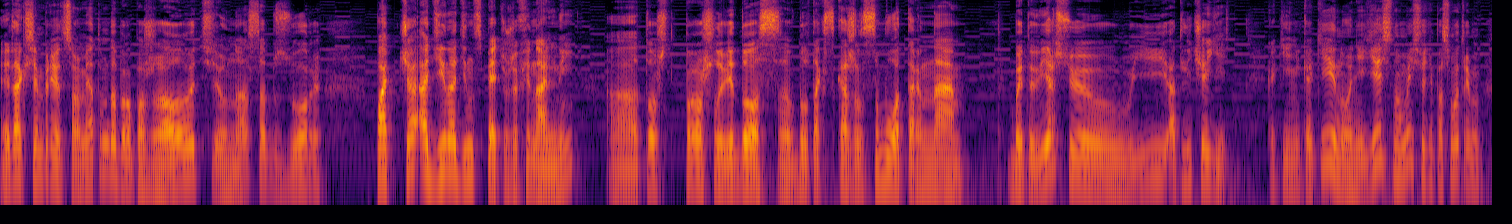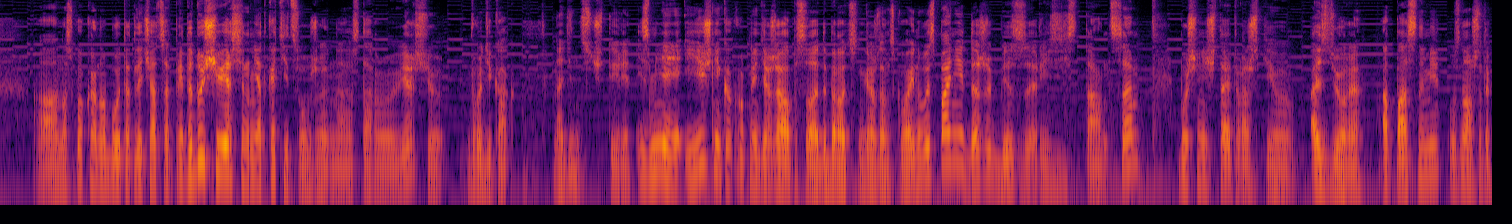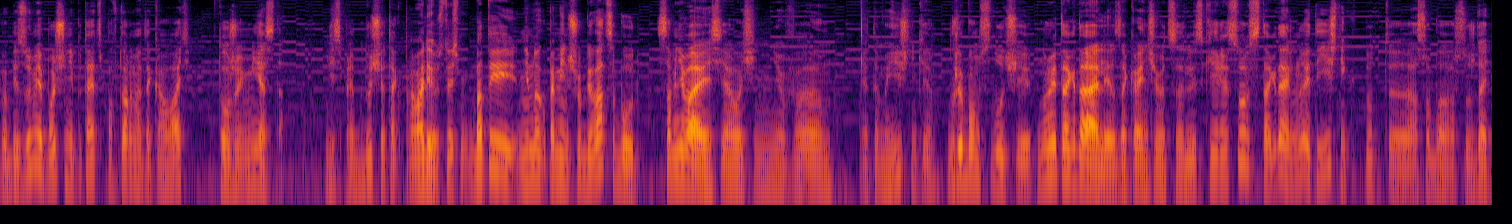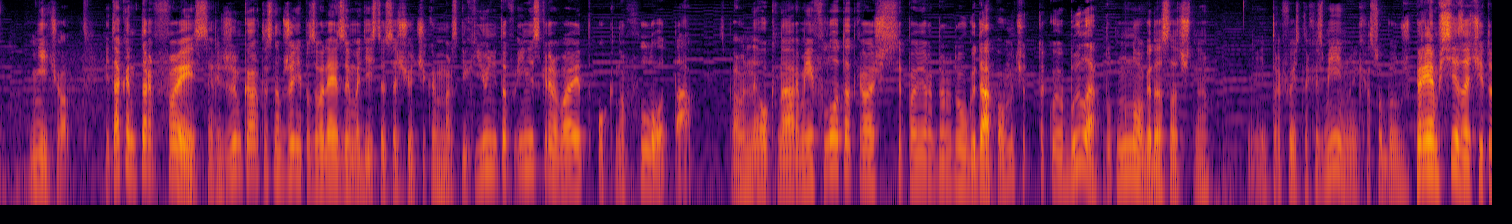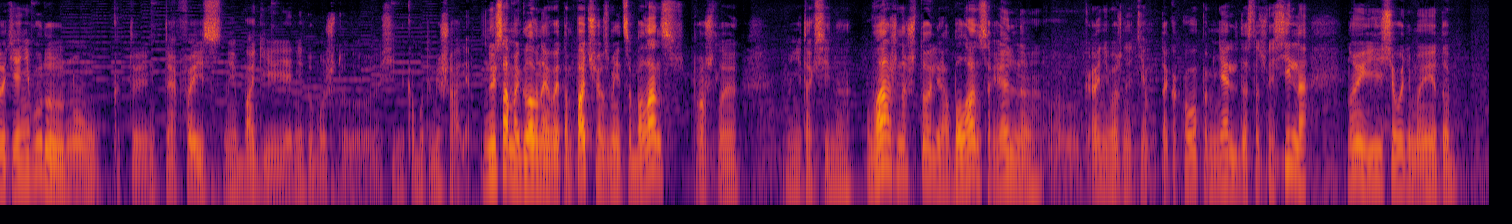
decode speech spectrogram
Итак, всем привет, с вами Атом, добро пожаловать. У нас обзор патча 1.11.5, уже финальный. А, то, что прошлый видос был, так скажем, смотр на бету-версию, и отличия есть. Какие-никакие, но они есть, но мы сегодня посмотрим, а, насколько оно будет отличаться от предыдущей версии, не откатиться уже на старую версию, вроде как на 11.4. Изменение яичника крупные державы посылают добровольцев на гражданскую войну в Испании даже без резистанса. Больше не считает вражеские озера опасными. Узнал, что такое безумие, больше не пытается повторно атаковать то же место. Если предыдущая так провалилась. То есть боты немного поменьше убиваться будут. Сомневаюсь я очень в этом яичнике в любом случае. Ну и так далее. Заканчиваются людские ресурсы и так далее. Ну это яичник, тут э, особо рассуждать нечего. Итак, интерфейс. Режим карты снабжения позволяет взаимодействовать со счетчиками морских юнитов и не скрывает окна флота. Справленные окна армии и флота, открывающиеся поверх друг друга. Да, по-моему, что-то такое было. Тут много достаточно интерфейсных изменений, но их особо уже прям все зачитывать я не буду. Ну, как-то интерфейсные баги, я не думаю, что сильно кому-то мешали. Ну и самое главное в этом патче, разумеется, баланс. Прошлое ну, не так сильно важно, что ли, а баланс реально э, крайне важная тема. Так как его поменяли достаточно сильно, ну и сегодня мы это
